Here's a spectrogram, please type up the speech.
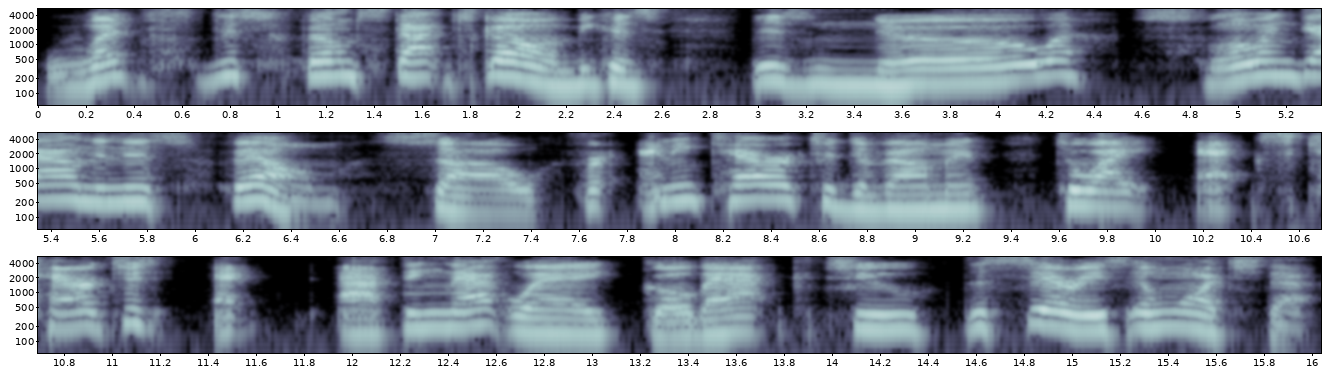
once this film starts going, because there's no slowing down in this film. So, for any character development to why X characters act, acting that way, go back to the series and watch that.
